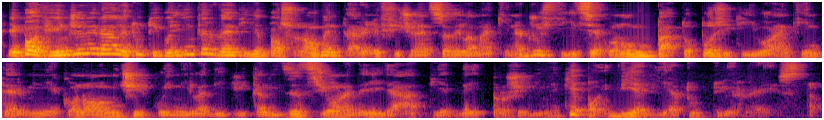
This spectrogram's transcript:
E poi più in generale tutti quegli interventi che possono aumentare l'efficienza della macchina giustizia con un impatto positivo anche in termini economici, quindi la digitalizzazione degli atti e dei procedimenti e poi via via tutto il resto.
